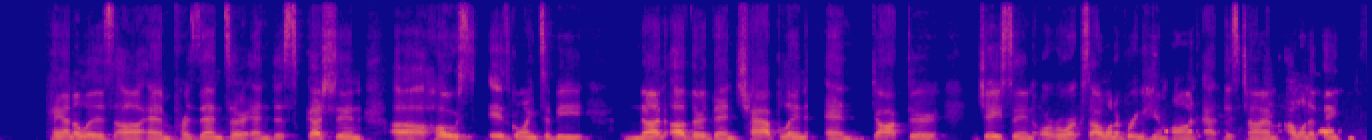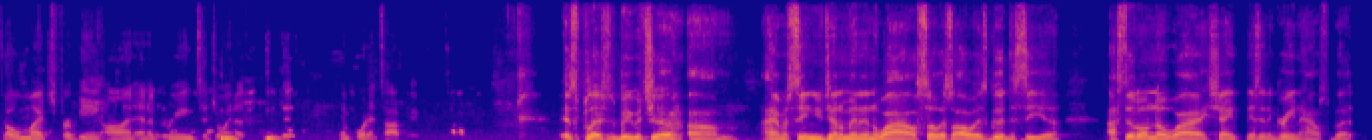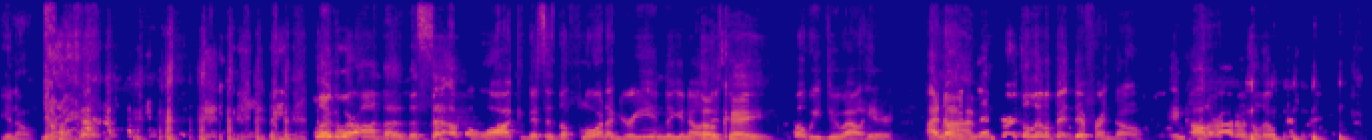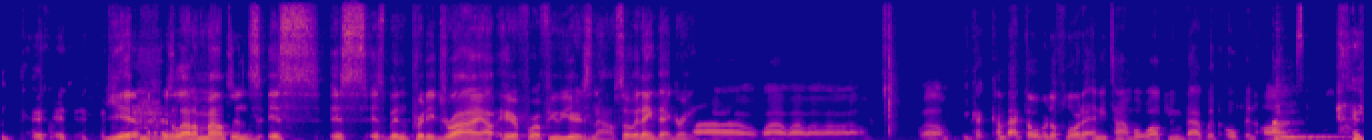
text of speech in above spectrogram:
panelist uh, and presenter and discussion uh, host is going to be none other than chaplain and Dr. Jason O'Rourke. So I want to bring him on at this time. I want to thank you so much for being on and agreeing to join us in this important topic. It's a pleasure to be with you. Um, I haven't seen you gentlemen in a while, so it's always good to see you. I still don't know why Shane is in the greenhouse, but you know, Look, we're on the the set of the walk. This is the Florida Green. You know, okay, what we do out here. I know ah, in Denver it's a little bit different though. In Colorado, it's a little different. yeah, man, there's a lot of mountains. It's it's it's been pretty dry out here for a few years now, so it ain't that green. Wow, wow, wow, wow, wow. Well, you come back to over to Florida anytime. We'll welcome you back with open arms.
